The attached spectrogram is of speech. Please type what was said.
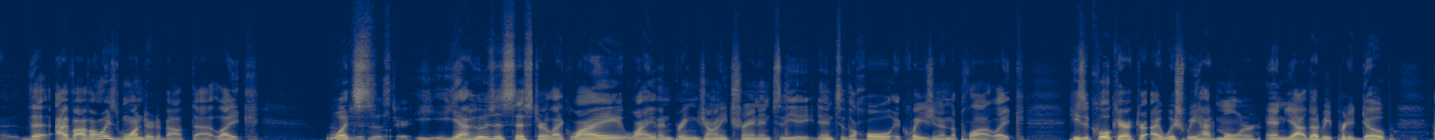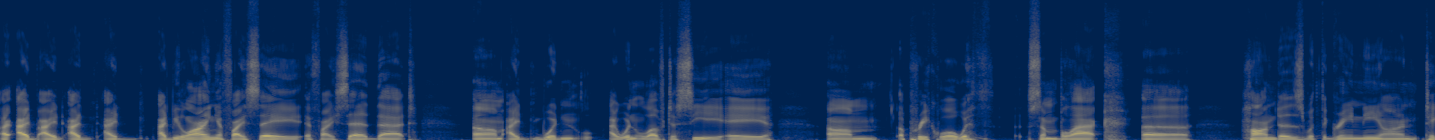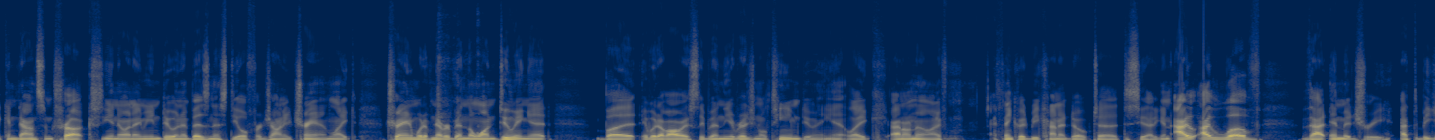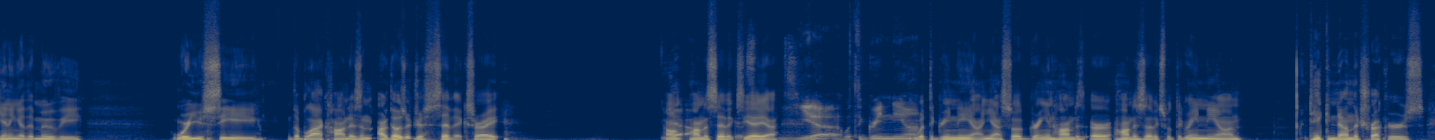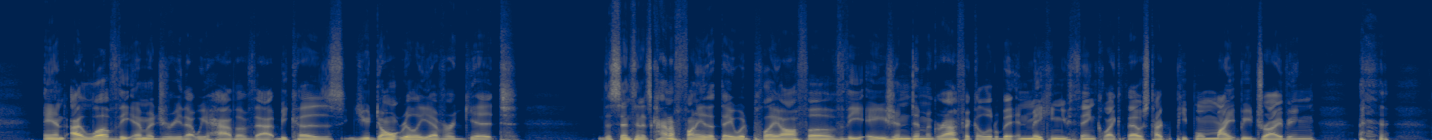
uh, the I've I've always wondered about that. Like, Who's what's his sister? y- yeah? Who's his sister? Like, why why even bring Johnny Tran into the into the whole equation and the plot? Like, he's a cool character. I wish we had more. And yeah, that'd be pretty dope. I I'd I'd I'd I'd, I'd be lying if I say if I said that. Um, I wouldn't I wouldn't love to see a um a prequel with some black uh Hondas with the green neon taking down some trucks, you know what I mean, doing a business deal for Johnny Tran. Like Tran would have never been the one doing it, but it would have obviously been the original team doing it. Like I don't know, I I think it would be kind of dope to to see that again. I I love that imagery at the beginning of the movie where you see the black Hondas and are those are just Civics, right? Hon- Yeah, Honda Civics? Yeah, yeah. Yeah, with the green neon. With the green neon, yeah. So green Honda or Honda Civics with the green neon, taking down the truckers, and I love the imagery that we have of that because you don't really ever get the sense, and it's kind of funny that they would play off of the Asian demographic a little bit and making you think like those type of people might be driving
